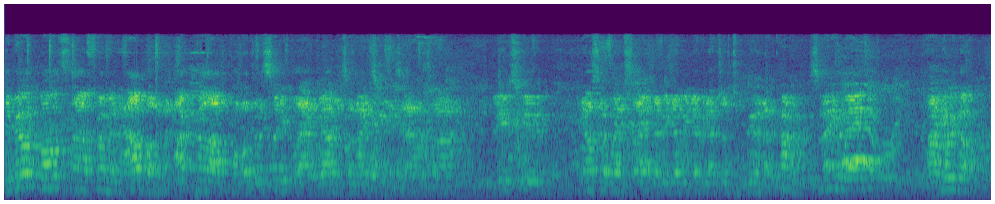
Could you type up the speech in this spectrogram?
They were both uh, from an album, an acapella album called Open Study Blackout. It's on iTunes, Amazon, YouTube, and also our website, www.justinprio.com. So anyway, uh, here we go.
